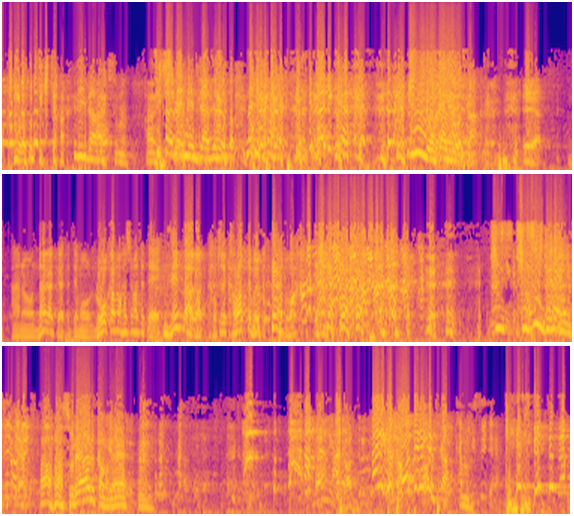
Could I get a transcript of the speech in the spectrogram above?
戻ってきた。リーダーの。はい。うん。じゃあねね、じゃあ、じゃあちょっと、何か、何か、意味わかんない。いやいや、あの、長くやってても、廊下も始まってて、メンバーが途中で変わってもよく、多分分かってない。気気づいてない。気づいてない。ですよあ、まあ、それはあるかもね。何が変わってるん何が変わってるんですか？気づいてない。気づいてな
